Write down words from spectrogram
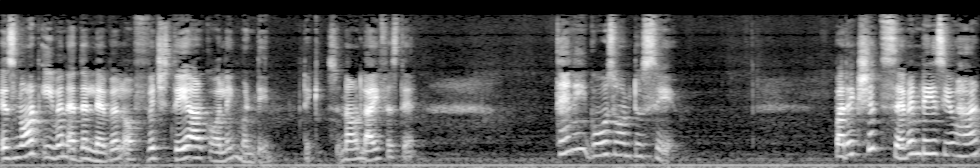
is not even at the level of which they are calling mundane. Okay, So now life is there. Then he goes on to say, Parikshit, seven days you had,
